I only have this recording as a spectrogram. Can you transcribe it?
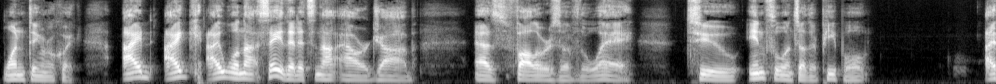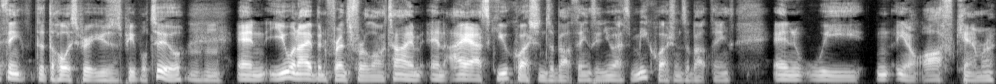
one thing real quick. I, I, I will not say that it's not our job as followers of the way to influence other people. I think that the Holy Spirit uses people too. Mm-hmm. And you and I have been friends for a long time. And I ask you questions about things and you ask me questions about things. And we, you know, off camera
